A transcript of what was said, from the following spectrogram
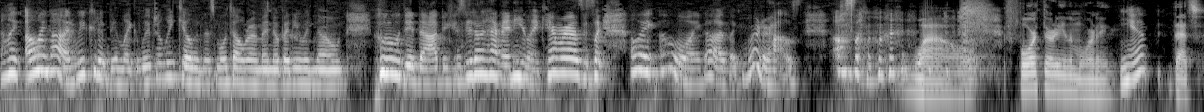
I'm like, oh my god, we could have been like literally killed in this motel room and nobody would know who did that because they don't have any like cameras. It's like, I'm like, oh my god, like murder house. Awesome. Wow. 4:30 in the morning. yep. That's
